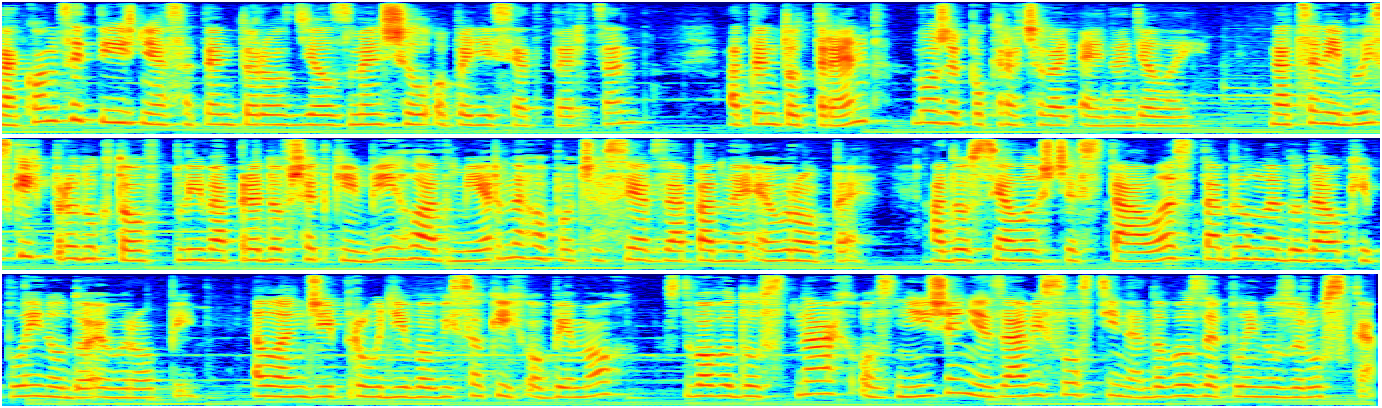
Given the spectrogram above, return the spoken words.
na konci týždňa sa tento rozdiel zmenšil o 50% a tento trend môže pokračovať aj naďalej. Na ceny blízkych produktov vplýva predovšetkým výhľad mierneho počasia v západnej Európe a dosiaľ ešte stále stabilné dodávky plynu do Európy. LNG prúdi vo vysokých objemoch z dôvodu snách o zníženie závislosti na dovoze plynu z Ruska.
